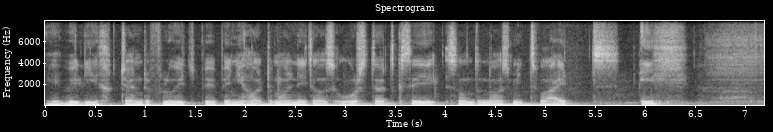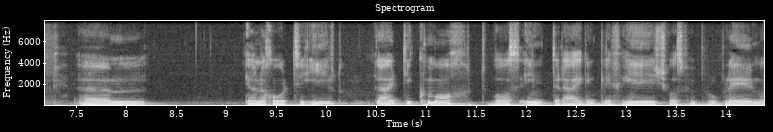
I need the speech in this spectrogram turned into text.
Weil ich genderfluid bin, bin ich halt mal nicht als Urs dort gewesen, sondern als mein zweites Ich. Ähm, ich habe eine kurze Einleitung gemacht was Inter eigentlich ist, was für Probleme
